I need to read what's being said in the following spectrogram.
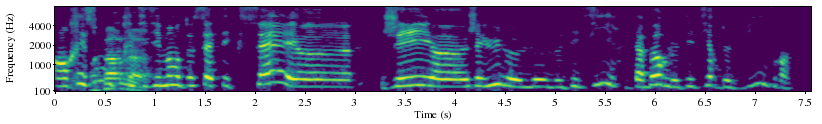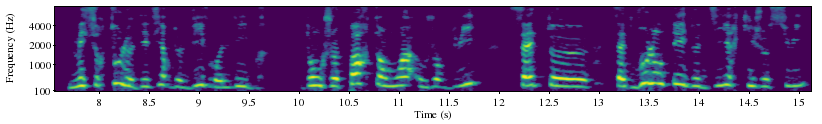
en raison précisément de cet excès, j'ai eu le, le désir, d'abord le désir de vivre, mais surtout le désir de vivre libre. Donc, je porte en moi aujourd'hui cette, cette volonté de dire qui je suis,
